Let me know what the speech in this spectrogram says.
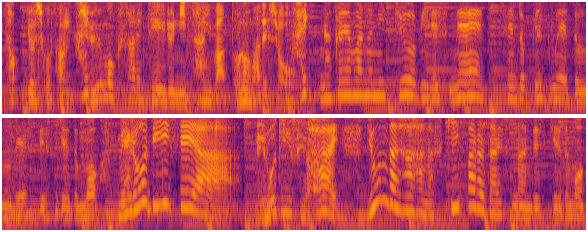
さあよしこさん、はい。注目されている2歳馬どの馬でしょう、はい中山の日曜日ですね。1600m のレースですけれどもメロディーフェアメロディーフェア、はい。四代母がスキーパラダイスなんですけれども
